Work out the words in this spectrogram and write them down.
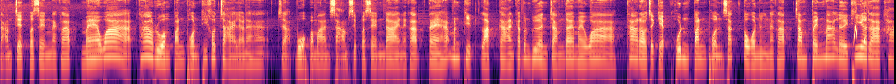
2.37%นะครับแม้ว่าถ้ารวมปันผลที่เขาจ่ายแล้วนะฮะ จะบวกประมาณ 30%ได้นะครับ แต่ฮะมันผิดหลักการครับเพื่อนๆจำได้ไหมว่า ถ้าเราจะเก็บหุ้นปันผลสักตัวหนึ่งนะครับจำเป็นมากเลยที่ราคา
